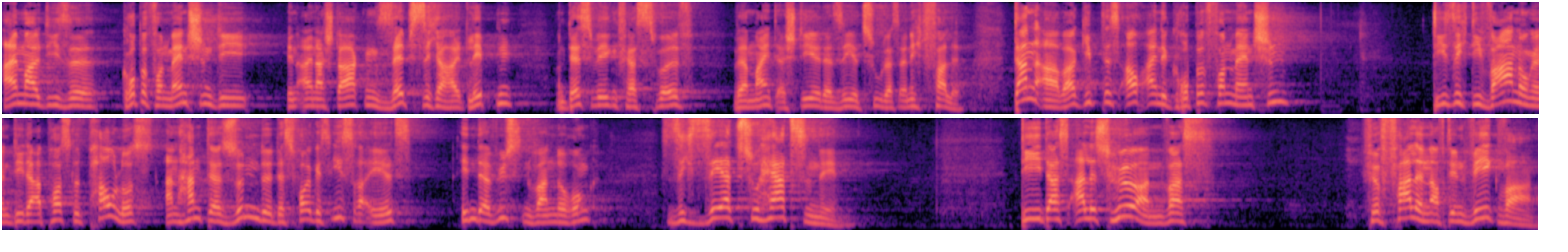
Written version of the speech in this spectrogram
einmal diese Gruppe von Menschen, die in einer starken Selbstsicherheit lebten und deswegen Vers 12, wer meint, er stehe, der sehe zu, dass er nicht falle. Dann aber gibt es auch eine Gruppe von Menschen, die sich die Warnungen, die der Apostel Paulus anhand der Sünde des Volkes Israels in der Wüstenwanderung sich sehr zu Herzen nehmen die das alles hören, was für Fallen auf den Weg waren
